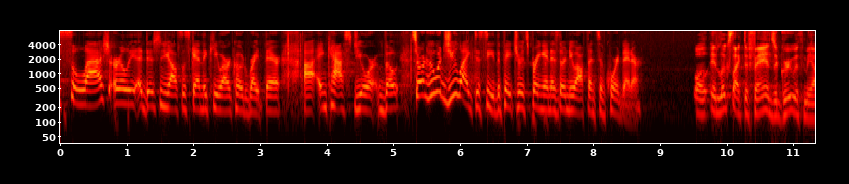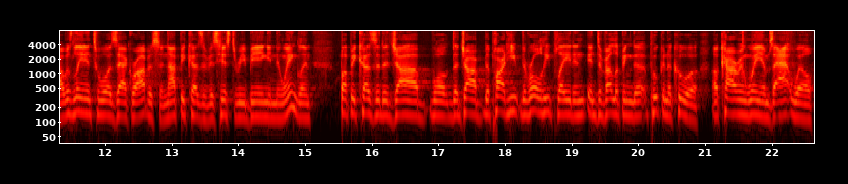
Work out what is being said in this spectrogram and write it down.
slash early edition. You also scan the QR code right there uh, and cast your vote. Cerrone, who would you like to see the Patriots bring in as their new offensive coordinator? Well, it looks like the fans agree with me. I was leaning towards Zach Robinson, not because of his history being in New England, but because of the job, well, the job, the part he, the role he played in, in developing the Puka Nacua, uh, Kyren Williams, Atwell,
